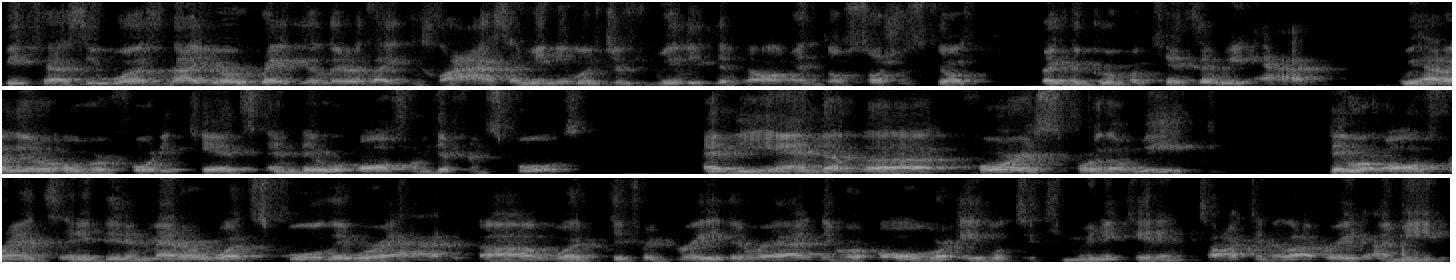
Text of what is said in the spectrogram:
because it was not your regular like class. I mean, it was just really developing those social skills. Like the group of kids that we had, we had a little over 40 kids, and they were all from different schools. At the end of the course for the week, they were all friends, and it didn't matter what school they were at, uh, what different grade they were at. They were all were able to communicate and talk and elaborate. I mean,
